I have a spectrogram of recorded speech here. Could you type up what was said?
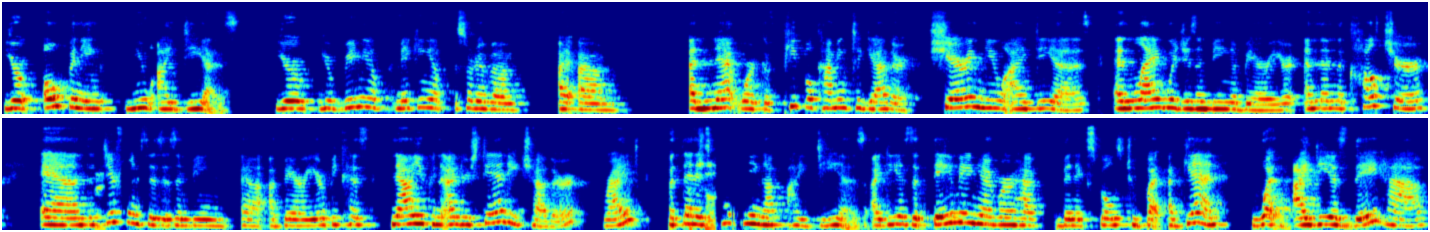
You're opening new ideas. You're you're bringing up, making up sort of um, a, um, a network of people coming together, sharing new ideas, and language isn't being a barrier, and then the culture and the differences isn't being uh, a barrier because now you can understand each other, right? but then Absolutely. it's opening up ideas ideas that they may never have been exposed to but again what ideas they have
